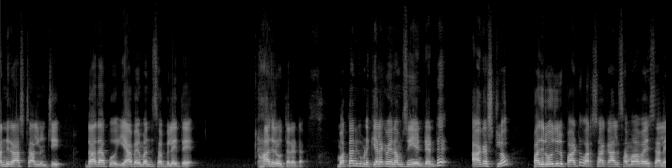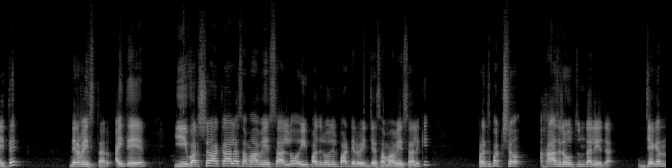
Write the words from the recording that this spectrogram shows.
అన్ని రాష్ట్రాల నుంచి దాదాపు యాభై మంది సభ్యులైతే హాజరవుతారట. మొత్తానికి ఇప్పుడు కీలకమైన అంశం ఏంటంటే ఆగస్టులో పది రోజుల పాటు వర్షాకాల సమావేశాలు అయితే నిర్వహిస్తారు. అయితే ఈ వర్షాకాల సమావేశాల్లో ఈ పది రోజుల పాటు నిర్వహించే సమావేశాలకి ప్రతిపక్షం హాజరవుతుందా లేదా? జగన్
